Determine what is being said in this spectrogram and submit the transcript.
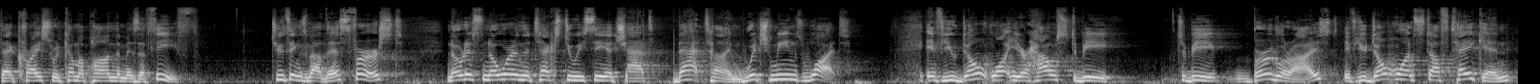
that Christ would come upon them as a thief. Two things about this. First, notice nowhere in the text do we see a chat that time, which means what? If you don't want your house to be to be burglarized, if you don't want stuff taken,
